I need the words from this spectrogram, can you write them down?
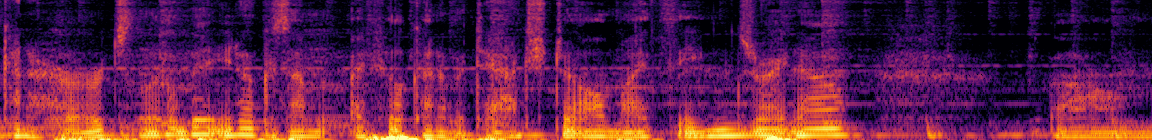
kind of hurts a little bit, you know, because I'm I feel kind of attached to all my things right now. Um,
